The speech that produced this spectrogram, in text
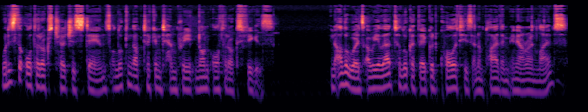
What is the Orthodox Church's stance on looking up to contemporary non Orthodox figures? In other words, are we allowed to look at their good qualities and apply them in our own lives?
